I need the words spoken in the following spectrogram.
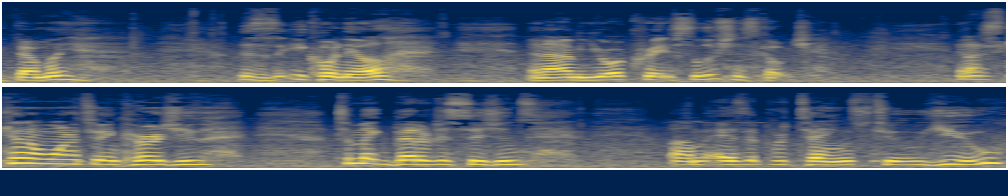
family. This is E. Cornell, and I'm your creative solutions coach. And I just kind of wanted to encourage you to make better decisions um, as it pertains to you,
